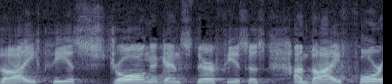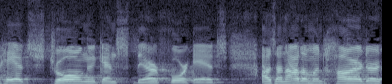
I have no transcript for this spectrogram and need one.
thy face strong against their faces, and thy forehead strong against their foreheads. As an adamant harder,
